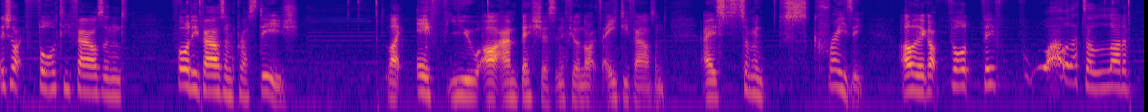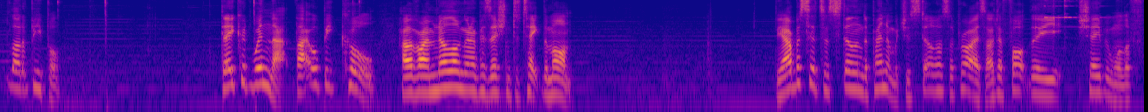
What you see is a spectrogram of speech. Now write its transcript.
It's like 40,000 40,000 prestige. Like, if you are ambitious, and if you're not, it's 80,000. And it's something crazy. Oh, they got four, wow, that's a lot of lot of people. They could win that. That would be cool. However, I'm no longer in a position to take them on. The Abbasids are still independent, which is still a surprise. I'd have thought the Shaiban will have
